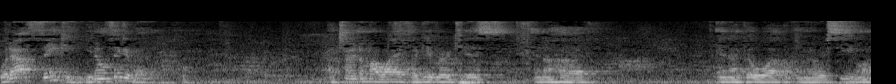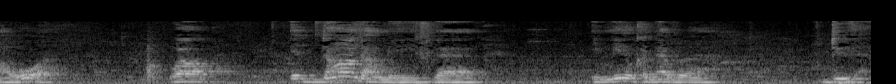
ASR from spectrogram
without thinking, you don't think about it. I turn to my wife, I give her a kiss and a hug, and I go up and I receive my award. Well, it dawned on me that Emile could never do that.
